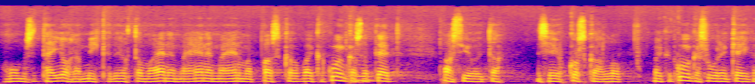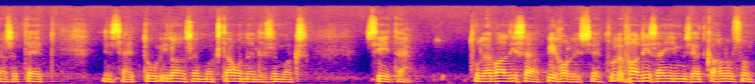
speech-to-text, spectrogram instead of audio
Mä huomasin, että tämä ei johda mihinkään, että johtaa vaan enemmän ja enemmän ja enemmän paskaa. Vaikka kuinka sä mm. teet asioita, niin se ei ole koskaan loppu. Vaikka kuinka suuren keikan sä teet, niin sä et tule iloisemmaksi tai onnellisemmaksi siitä. Tulee vaan lisää vihollisia, tulee vaan lisää ihmisiä, jotka haluaa sun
